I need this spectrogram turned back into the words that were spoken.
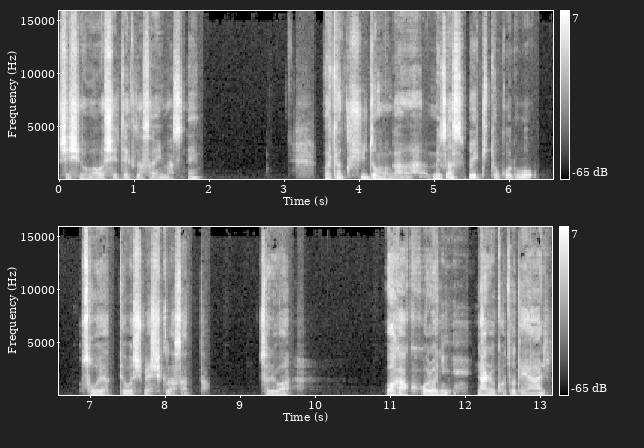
師匠は教えてくださいますね。私どもが目指すべきところをそうやってお示しくださったそれは我が心になることであり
